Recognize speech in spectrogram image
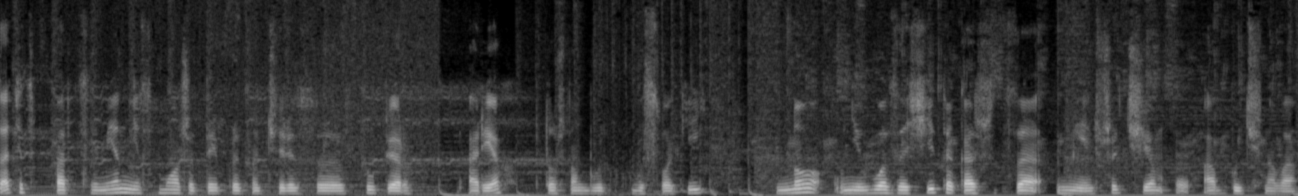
Кстати, спортсмен не сможет перепрыгнуть через э, супер орех, потому что он будет высокий. Но у него защита кажется меньше, чем у обычного.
